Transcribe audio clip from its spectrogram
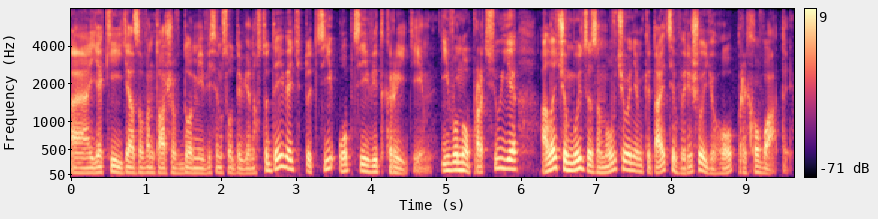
е, який я завантажив в домі 899, то ці опції відкриті. І воно працює, але чомусь за замовчуванням китайці вирішили його приховати.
